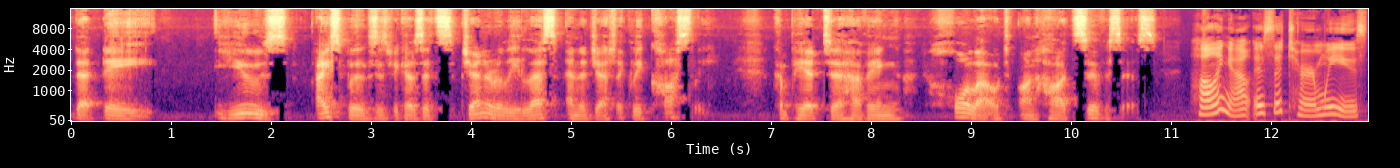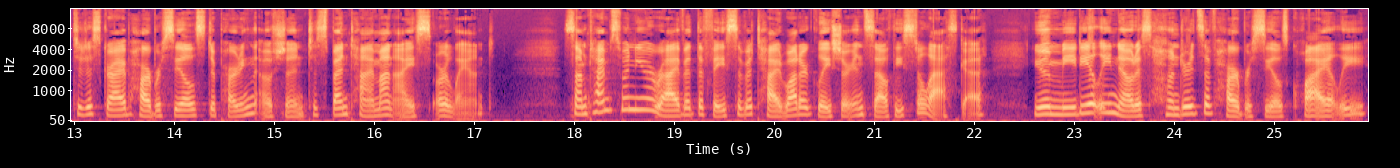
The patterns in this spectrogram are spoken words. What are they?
that they use icebergs is because it's generally less energetically costly compared to having haul out on hard surfaces. Hauling out is the term we use to describe harbor seals departing the ocean to spend time on ice or land. Sometimes, when you arrive at the face of a tidewater glacier in southeast Alaska, you immediately notice hundreds of harbor seals quietly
